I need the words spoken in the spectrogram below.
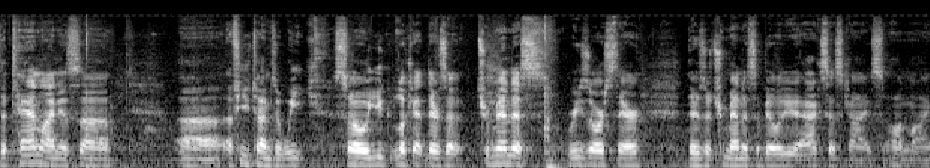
the tan line is uh, a few times a week. So you look at, there's a tremendous resource there. There's a tremendous ability to access guys online.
